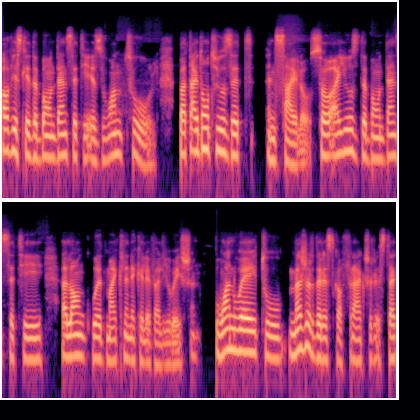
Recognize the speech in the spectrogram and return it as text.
Obviously, the bone density is one tool, but I don't use it in silo. So I use the bone density along with my clinical evaluation. One way to measure the risk of fracture is to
